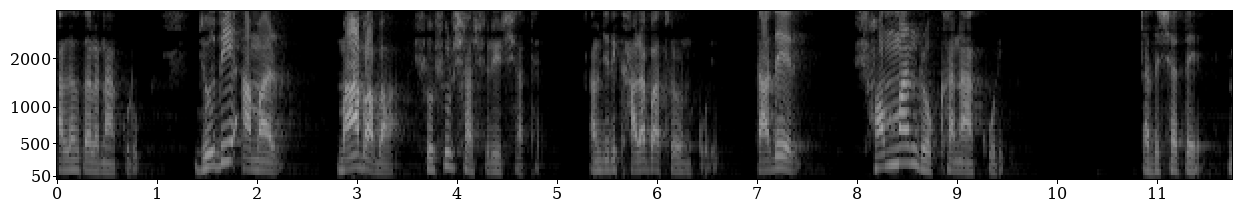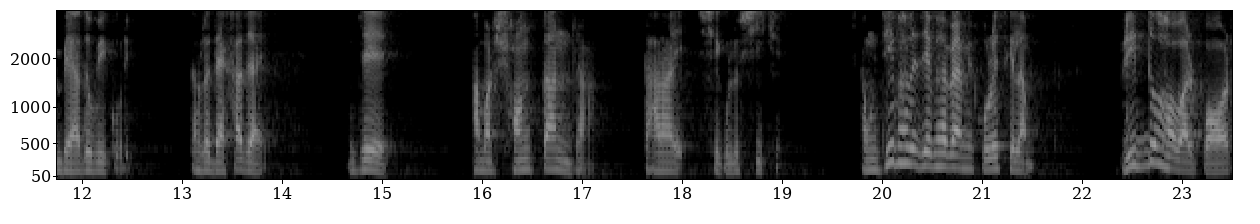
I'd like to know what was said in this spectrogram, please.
আল্লাহ তালা না করুক, যদি আমার মা বাবা শ্বশুর, শাশুড়ির সাথে আমি যদি খারাপ আচরণ করি, তাদের সম্মান রক্ষা না করি, তাদের সাথে বেয়াদবি করি, তাহলে দেখা যায় যে আমার সন্তানরা তারাই সেগুলো শিখে। এবং যেভাবে যেভাবে আমি করেছিলাম, বৃদ্ধ হওয়ার পর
